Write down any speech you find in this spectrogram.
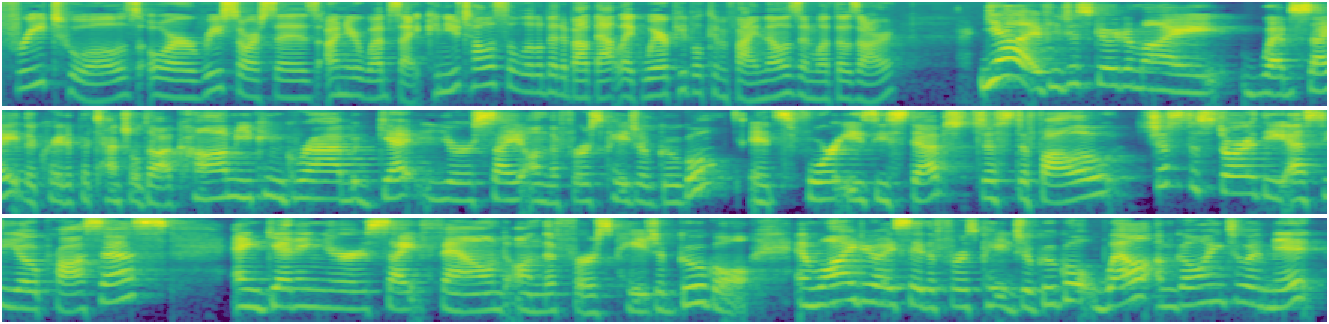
free tools or resources on your website. Can you tell us a little bit about that, like where people can find those and what those are? Yeah, if you just go to my website, thecreativepotential.com, you can grab Get Your Site on the first page of Google. It's four easy steps just to follow, just to start the SEO process and getting your site found on the first page of Google. And why do I say the first page of Google? Well, I'm going to admit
